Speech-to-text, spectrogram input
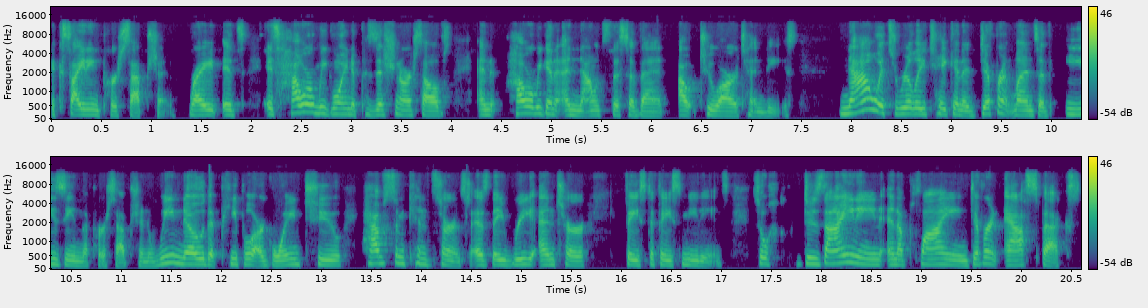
exciting perception right? It's it's how are we going to position ourselves and how are we going to announce this event out to our attendees? Now it's really taken a different lens of easing the perception. We know that people are going to have some concerns as they re-enter face-to-face meetings. So designing and applying different aspects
